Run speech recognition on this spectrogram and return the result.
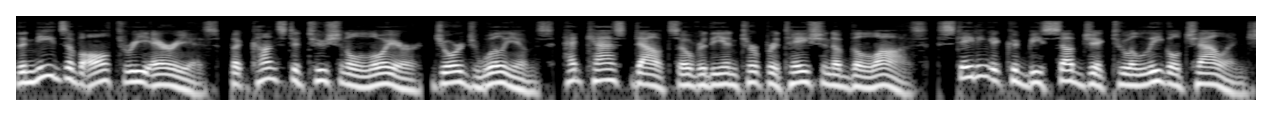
the needs of all three areas, but constitutional lawyer, George Williams, had cast doubts over the interpretation of the laws, stating it could be subject to a legal challenge.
